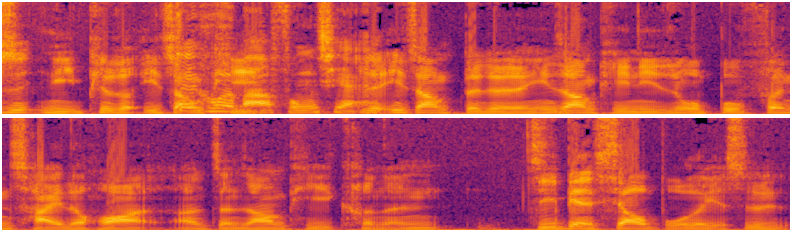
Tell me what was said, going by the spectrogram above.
是你，譬如说一张皮，把它缝起来，一张对对对，一张皮你如果不分拆的话，那整张皮可能即便削薄了也是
